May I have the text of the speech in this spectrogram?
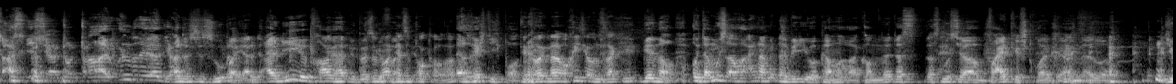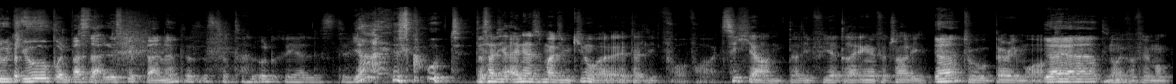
das ist ja total unreal. Ja, das ist super. Ja, die Frage hat mir Hast wirklich noch hättest du gefallen. Bock drauf, oder? richtig Bock. Den Leuten dann auch richtig auf den Sack gehen? Genau. Und da muss aber einer mit einer Videokamera kommen. Ne? Das, das muss ja weit gestreut werden. Also YouTube und was da alles gibt da. Ne? Das ist total unrealistisch. Ja, ist gut. Das hatte ich ein erstes Mal, im Kino war. Da lief vor, vor zig Jahren, da lief hier Drei Engel für Charlie. Ja. Drew Barrymore. Ja, ja, ja. Die neue Verfilmung.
